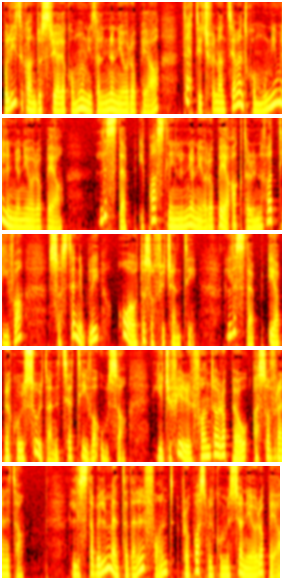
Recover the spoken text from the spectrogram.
politika industrijali komuni tal-Unjoni Ewropea teħtieġ finanzjament komuni mill-Unjoni Ewropea. L-ISTEP hi pass lejn l-Unjoni Ewropea aktar innovattiva, sostenibbli u awtosuffiċenti. L-ISTEP hija prekursur ta' inizjattiva usa', jiġifieri l-Fond Ewropew għas-Sovranità. L-istabbiliment ta' dan il-fond, propost mill-Kummissjoni Ewropea,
